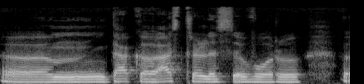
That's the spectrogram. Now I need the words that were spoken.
Ehm, Dacă astrele se vor uh,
